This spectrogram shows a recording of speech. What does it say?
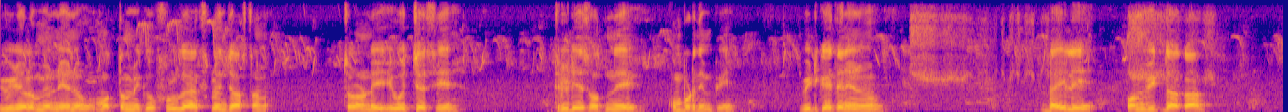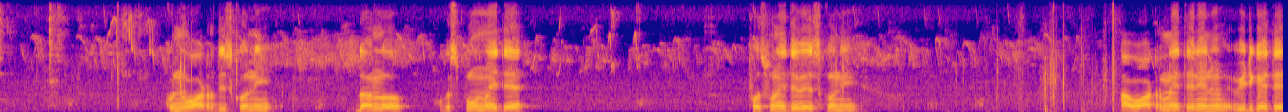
ఈ వీడియోలో నేను మొత్తం మీకు ఫుల్గా ఎక్స్ప్లెయిన్ చేస్తాను. చూడండి ఇవి వచ్చేసి త్రీ డేస్ అవుతుంది కుంపడు దింపి. వీటికైతే నేను డైలీ వన్ వీక్ దాకా కొన్ని వాటర్ తీసుకొని దానిలో ఒక స్పూన్ అయితే పసుపును అయితే వేసుకొని ఆ వాటర్ని అయితే నేను వీటికైతే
